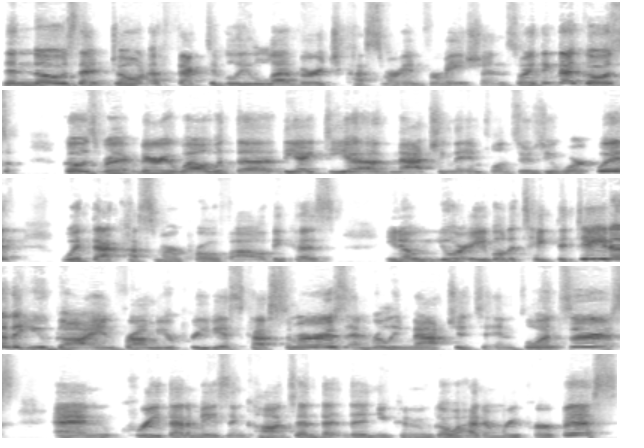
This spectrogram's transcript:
than those that don't effectively leverage customer information. So I think that goes goes very well with the the idea of matching the influencers you work with with that customer profile because you know you're able to take the data that you've gotten from your previous customers and really match it to influencers and create that amazing content that then you can go ahead and repurpose.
